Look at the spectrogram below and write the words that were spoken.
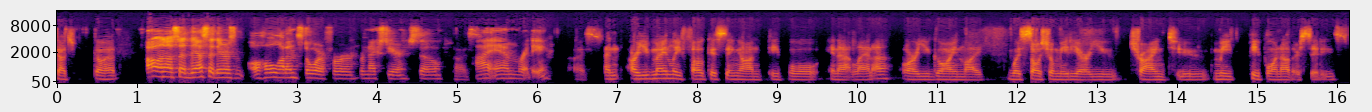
got go ahead Oh no, so I said there's a whole lot in store for for next year, so nice I am ready. Nice. And are you mainly focusing on people in Atlanta or are you going like with social media? Are you trying to meet people in other cities?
